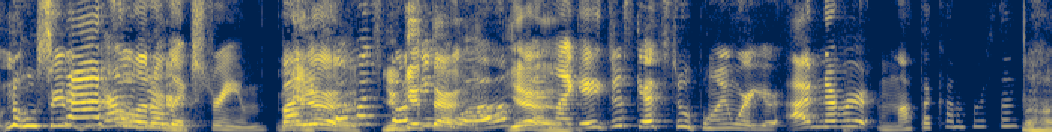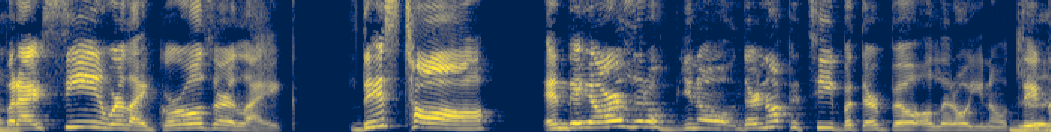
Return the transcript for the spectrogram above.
no, who's saying that's a little there? extreme. But Yeah, if someone's you get that- you up, yeah. and like it just gets to a point where you're. I've never, I'm not that kind of person, Uh-huh. but I've seen where like girls are like this tall. And they are a little, you know, they're not petite, but they're built a little, you know, Yeah, thicker.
